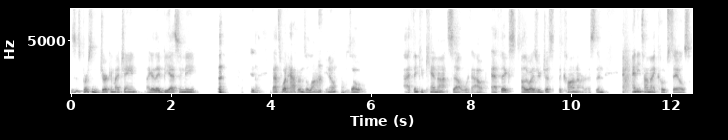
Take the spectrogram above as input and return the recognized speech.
is this person jerking my chain? Like are they bsing me? It, that's what happens a lot you know? So i think you cannot sell without ethics. Otherwise you're just a con artist. And anytime i coach sales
